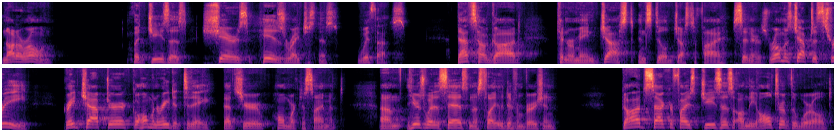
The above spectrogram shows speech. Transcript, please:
Not our own, but Jesus shares his righteousness with us. That's how God can remain just and still justify sinners. Romans chapter 3, great chapter. Go home and read it today. That's your homework assignment. Um, here's what it says in a slightly different version God sacrificed Jesus on the altar of the world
